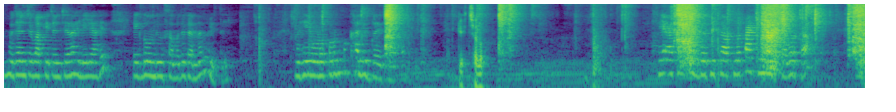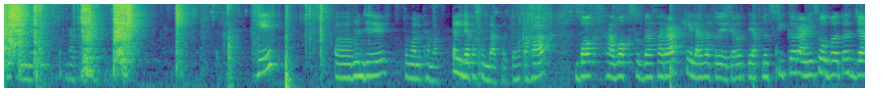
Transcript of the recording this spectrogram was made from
मग ज्यांचे बाकीच्यांचे राहिलेले आहेत एक दोन दिवसामध्ये त्यांना मिळतील. मग हे एवढं करून मग खालीच जायचं आता. चलो. हे अशा पद्धतीचं आपलं पॅकिंग असतं बरं का. हे म्हणजे तुम्हाला थांबा. पहिल्यापासून दाखवते. का हा बॉक्स हा बॉक्स सुद्धा असा रॅप केला जातो. याच्यावरती आपलं स्टिकर आणि सोबतच ज्या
